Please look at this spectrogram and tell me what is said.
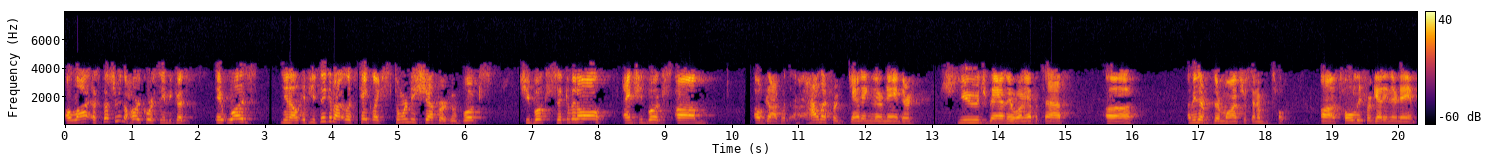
a lot, especially in the hardcore scene, because it was, you know, if you think about, let's take like Stormy Shepherd, who books, she books Sick of It All, and she books, um, oh God, what, how am I forgetting their name? They're huge band. They were on Epitaph. Uh, I mean, they're they're monstrous, and I'm to, uh, totally forgetting their name.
